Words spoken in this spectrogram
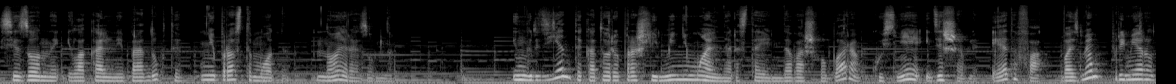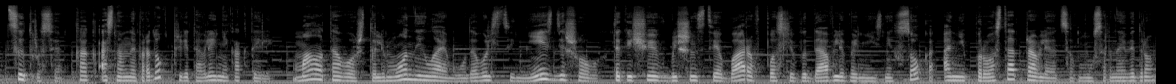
Сезонные и локальные продукты не просто модно, но и разумно. Ингредиенты, которые прошли минимальное расстояние до вашего бара, вкуснее и дешевле. И это факт. Возьмем, к примеру, цитрусы, как основной продукт приготовления коктейлей. Мало того, что лимоны и лаймы удовольствие не из дешевых, так еще и в большинстве баров после выдавливания из них сока они просто отправляются в мусорное ведро.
